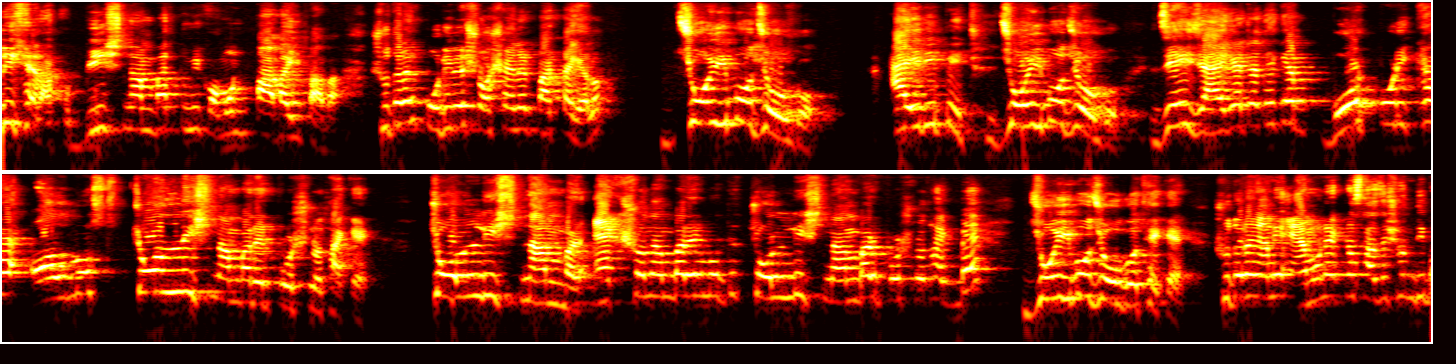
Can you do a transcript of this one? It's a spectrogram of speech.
লিখে রাখো, বিশ নাম্বার তুমি কমন পাবাই পাবা। সুতরাং পরিবেশ রসায়নের পার্টটা গেল, জৈব যৌগ। আই রিপিট জৈব যৌগ, যেই জায়গাটা থেকে বোর্ড পরীক্ষায় অলমোস্ট চল্লিশ নাম্বারের প্রশ্ন থাকে। চল্লিশ নাম্বার, একশো নাম্বারের মধ্যে চল্লিশ নাম্বার প্রশ্ন থাকবে জৈব যৌগ থেকে। সুতরাং আমি এমন একটা সাজেশন দিব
